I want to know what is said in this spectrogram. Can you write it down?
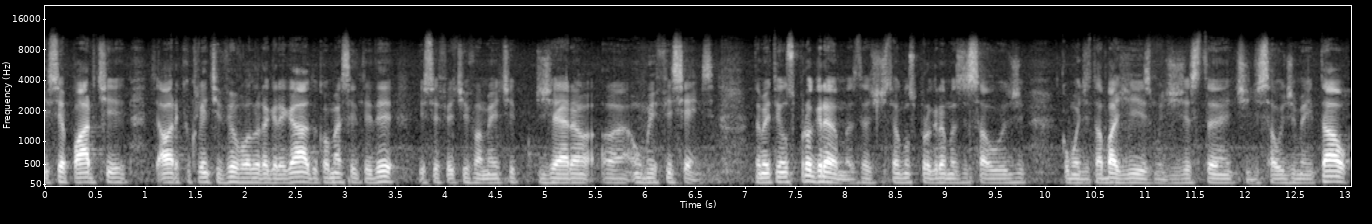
Isso é parte, a hora que o cliente vê o valor agregado, começa a entender, isso efetivamente gera uh, uma eficiência. Também tem os programas, né? a gente tem alguns programas de saúde, como de tabagismo, de gestante, de saúde mental,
